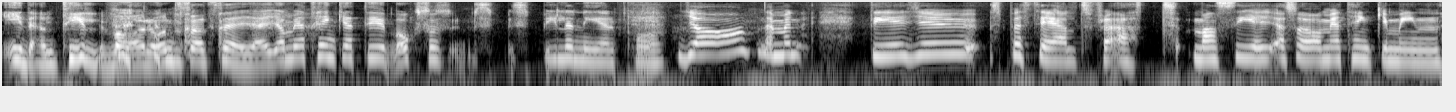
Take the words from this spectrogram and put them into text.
i den tillvaron så att säga? Ja, men jag tänker att det också spiller ner på... Ja, nej men det är ju speciellt för att man ser, alltså om jag tänker min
